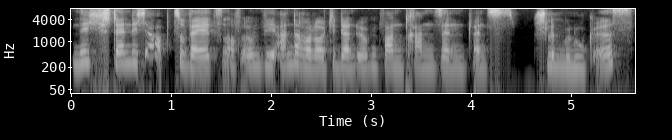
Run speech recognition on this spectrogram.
nicht ständig abzuwälzen auf irgendwie andere Leute, die dann irgendwann dran sind, wenn es schlimm genug ist,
